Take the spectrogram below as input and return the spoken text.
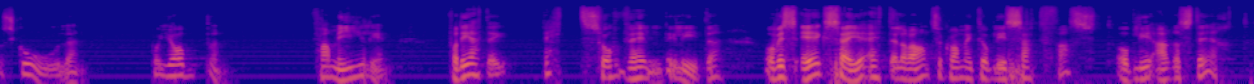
På skolen, på jobben, familien. Fordi at jeg vet så veldig lite. Og hvis jeg sier et eller annet, så kommer jeg til å bli satt fast og bli arrestert.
